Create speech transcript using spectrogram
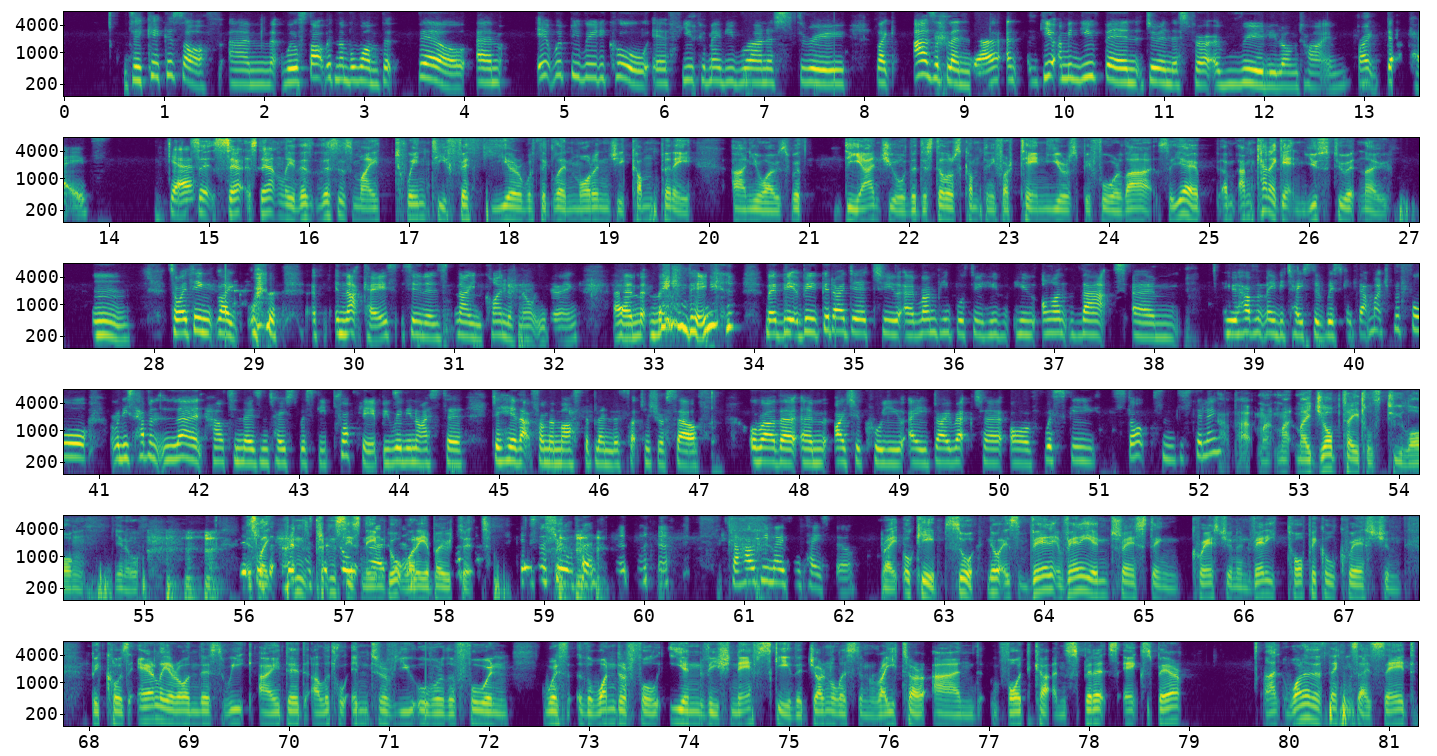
to kick us off, um, we'll start with number one. But Bill, um, it would be really cool if you could maybe run us through, like, as a blender, and you, I mean, you've been doing this for a really long time, right? Decades. Yeah. Cer- certainly, this this is my 25th year with the Glenmorangie company, and you know I was with Diageo, the distillers company, for 10 years before that. So yeah, I'm I'm kind of getting used to it now. Mm. So I think, like, in that case, as soon as now you kind of know what you're doing, um, maybe, maybe it'd be a good idea to uh, run people through who who aren't that. Um, who haven't maybe tasted whiskey that much before, or at least haven't learnt how to nose and taste whiskey properly. It'd be really nice to to hear that from a master blender such as yourself, or rather, um, I should call you a director of whiskey stocks and distilling. My, my, my job title's too long, you know. This It's is- like this Prince, Prince's short name. Don't worry about it. It's the short version. so, how do you nose and taste, Bill? Right. Okay. So no, it's very, very interesting question and very topical question because earlier on this week I did a little interview over the phone with the wonderful Ian Wisniewski, the journalist and writer and vodka and spirits expert. And one of the things I said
